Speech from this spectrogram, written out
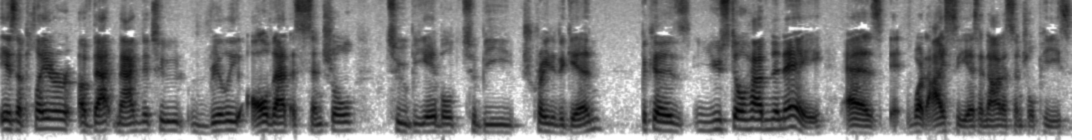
is a player of that magnitude really all that essential to be able to be traded again? Because you still have Nene as what I see as a non essential piece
